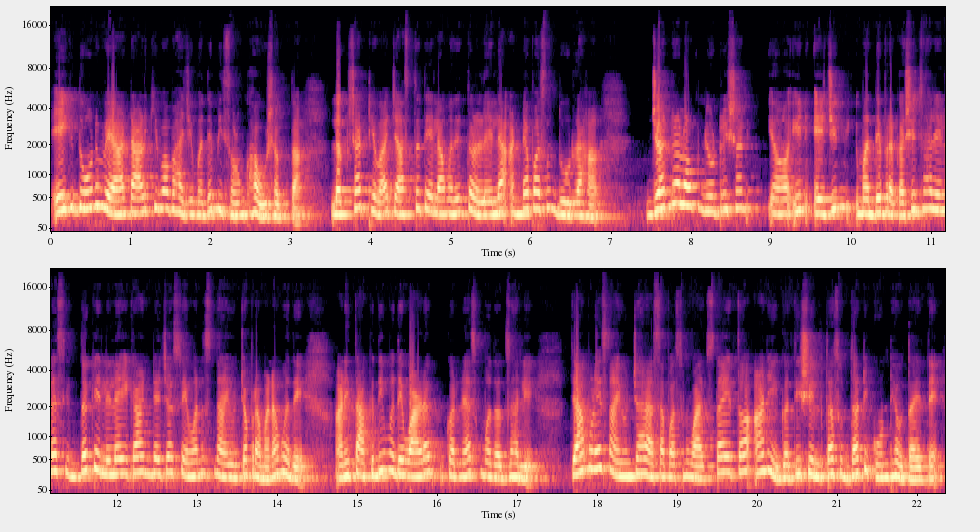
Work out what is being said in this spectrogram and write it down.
एक दोन वेळा डाळ किंवा भाजीमध्ये मिसळून खाऊ शकता. लक्षात ठेवा जास्त तेलामध्ये तळलेल्या अंड्यापासून दूर राहा. जर्नल ऑफ न्यूट्रिशन इन एजिंगमध्ये प्रकाशित झालेल्या सिद्ध केलेल्या एका अंड्याच्या सेवन स्नायूंच्या प्रमाणामध्ये आणि ताकदीमध्ये वाढ करण्यास मदत झाली. त्यामुळे स्नायूंच्या ऱ्हासापासून वाचता येतं आणि गतिशीलतासुद्धा टिकून ठेवता येते.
